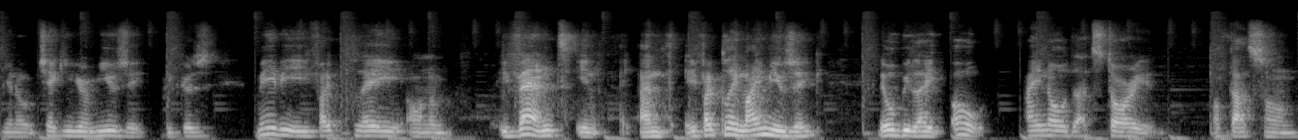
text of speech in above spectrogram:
you know checking your music. Because maybe if i play on an event in and if i play my music they will be like oh i know that story of that song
